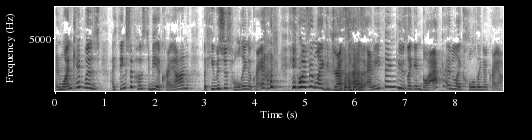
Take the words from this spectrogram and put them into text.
And one kid was, I think, supposed to be a crayon, but he was just holding a crayon. he wasn't like dressed as anything. He was like in black and like holding a crayon.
